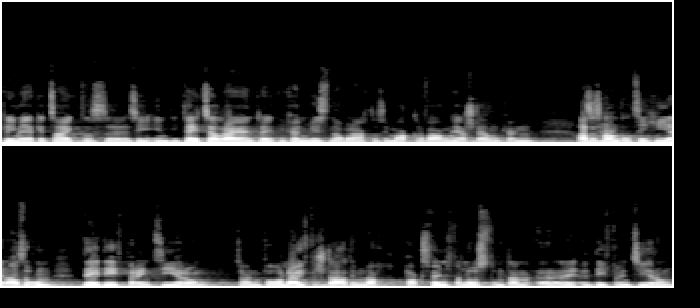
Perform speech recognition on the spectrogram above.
primär gezeigt, dass äh, sie in die T-Zellreihe eintreten können, wissen aber auch, dass sie Makrophagen herstellen können. Also es handelt sich hier also um Dedifferenzierung zu einem Vorläuferstadium nach PAX5-Verlust und dann äh, Differenzierung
